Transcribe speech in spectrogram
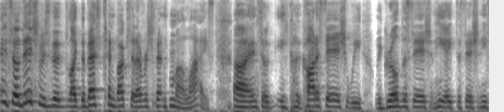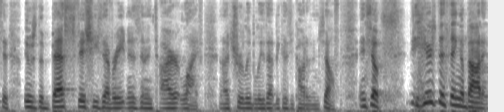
And so this was the like the best 10 bucks that I'd ever spent in my life. Uh, and so he caught a fish, we, we grilled the fish, and he ate the fish, and he said it was the best fish he's ever eaten in his entire life. And I truly believe that because he caught it it himself. And so here's the thing about it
